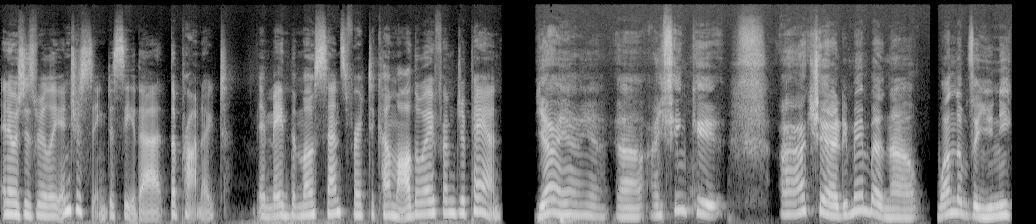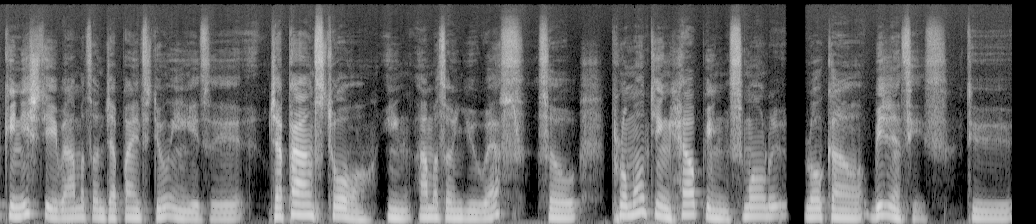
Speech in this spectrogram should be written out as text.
And it was just really interesting to see that the product, it made the most sense for it to come all the way from Japan. Yeah, yeah, yeah. Uh, I think uh, actually I remember now one of the unique initiative Amazon Japan is doing is uh, Japan store in Amazon US. So promoting helping small local businesses to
